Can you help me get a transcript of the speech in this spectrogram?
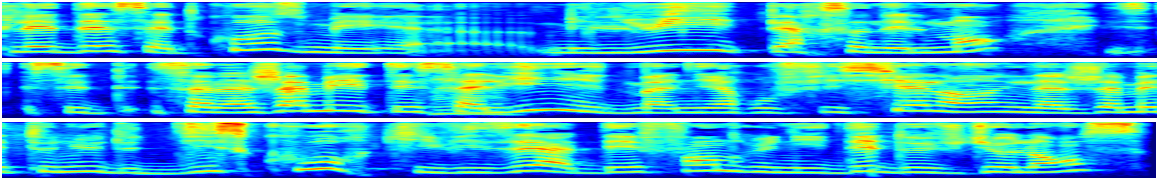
plaidaient cette cause, mais mais lui personnellement, ça n'a jamais été sa mmh. ligne et de manière officielle. Hein, il n'a jamais tenu de discours qui visait à défendre une idée de violence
